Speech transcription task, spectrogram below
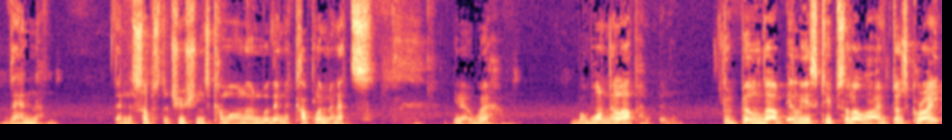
then, then the substitutions come on, and within a couple of minutes, you know, we're we're one 0 up. Good build up. Ilias keeps it alive. Does great.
